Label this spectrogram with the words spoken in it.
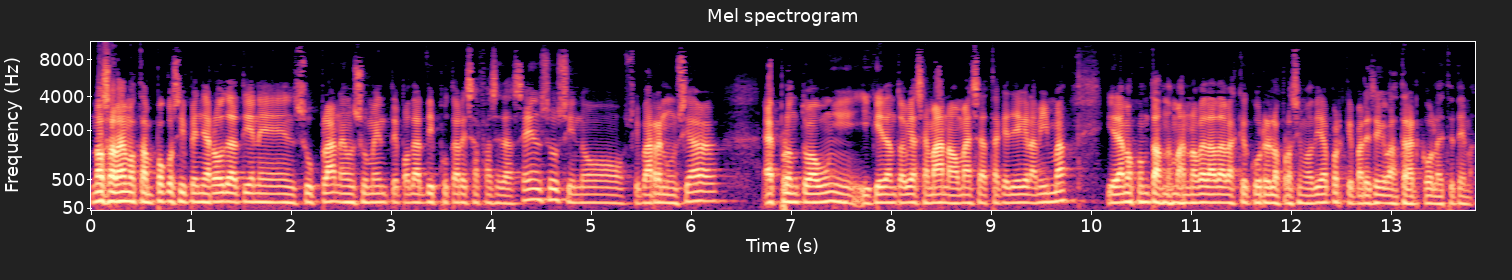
No sabemos tampoco si Peñarroya tiene en sus planes, en su mente poder disputar esa fase de ascenso, si no, si va a renunciar es pronto aún y, y, quedan todavía semanas o meses hasta que llegue la misma y iremos contando más novedades a ver qué ocurre en los próximos días porque parece que va a traer cola este tema.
